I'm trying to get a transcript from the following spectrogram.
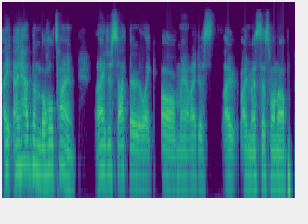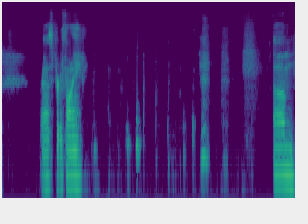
I I had them the whole time. And I just sat there like, oh man, I just I I messed this one up. That's pretty funny. Um,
